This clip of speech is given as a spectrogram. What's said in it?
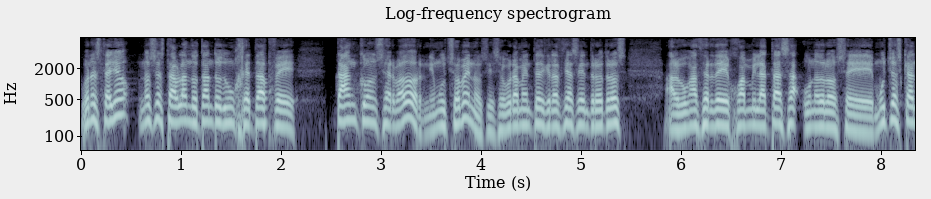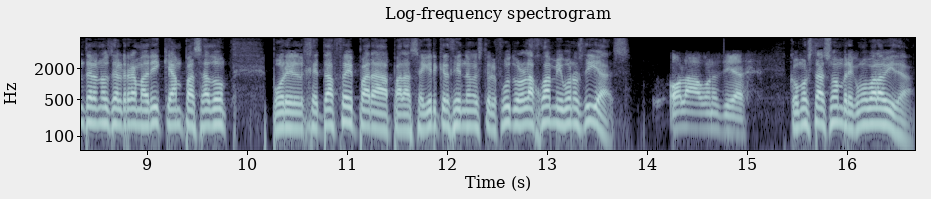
bueno, este año no se está hablando tanto de un Getafe tan conservador, ni mucho menos. Y seguramente es gracias, entre otros, al buen hacer de Juan Milatasa, uno de los eh, muchos canteranos del Real Madrid que han pasado por el Getafe para, para seguir creciendo en este del fútbol. Hola, Juanmi, buenos días. Hola, buenos días. ¿Cómo estás, hombre? ¿Cómo va la vida?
